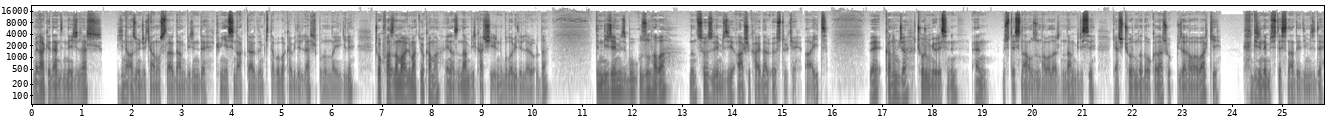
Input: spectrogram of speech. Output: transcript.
Merak eden dinleyiciler yine az önceki anonslardan birinde künyesini aktardığım kitaba bakabilirler bununla ilgili. Çok fazla malumat yok ama en azından birkaç yerini bulabilirler orada. Dinleyeceğimiz bu uzun havanın söz ve müziği Aşık Haydar Öztürk'e ait ve kanımca Çorum yöresinin en müstesna uzun havalarından birisi. Gerçi Çorum'da da o kadar çok güzel hava var ki birine müstesna dediğimizde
